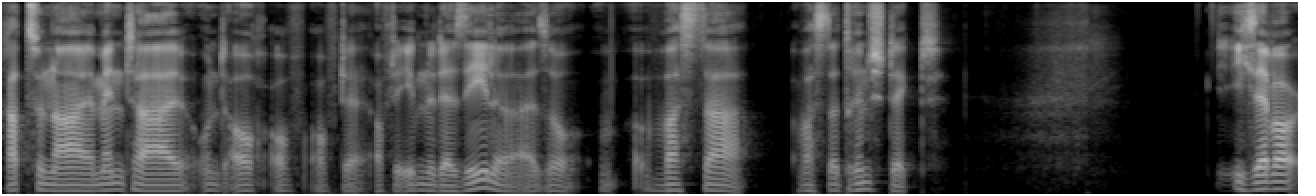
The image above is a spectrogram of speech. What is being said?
rational, mental und auch auf, auf, der, auf der Ebene der Seele, also was da, was da drin steckt. Ich selber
